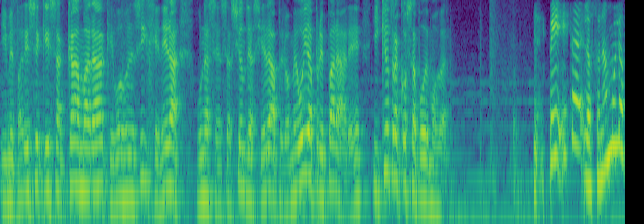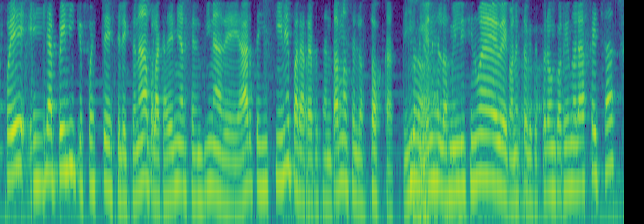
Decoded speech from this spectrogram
y me parece que esa cámara que vos decís genera una sensación de ansiedad, pero me voy a preparar, ¿eh? ¿Y qué otra cosa podemos ver? Esta, Los Sonámbulos fue, es la peli que fue este, seleccionada por la Academia Argentina de Artes y Cine para representarnos en los Oscars. ¿sí? Si bien es el 2019, con esto que se fueron corriendo las fechas,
